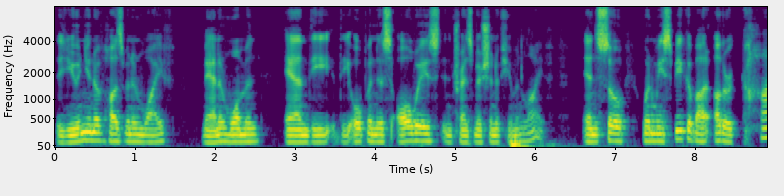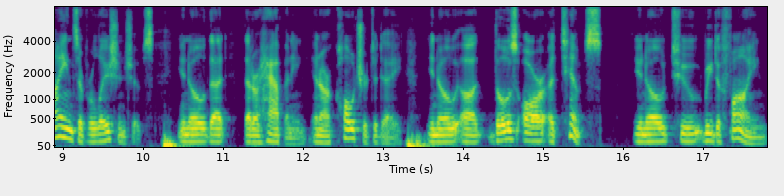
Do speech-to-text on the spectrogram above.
The union of husband and wife, man and woman, and the, the openness always in transmission of human life. And so when we speak about other kinds of relationships, you know, that, that are happening in our culture today, you know, uh, those are attempts, you know, to redefine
